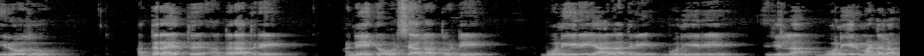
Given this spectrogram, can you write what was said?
ఈరోజు అర్ధరాత్రి అర్ధరాత్రి అనేక వర్షాలతోటి భువనగిరి యాదాద్రి భువనగిరి జిల్లా భువనగిరి మండలం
